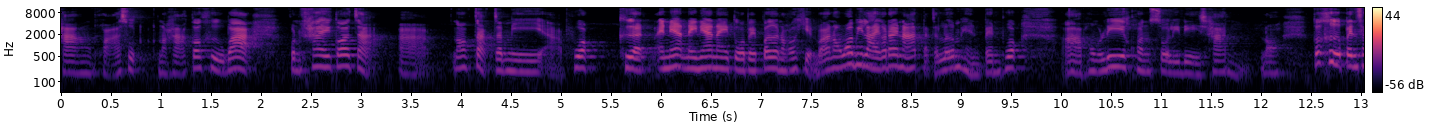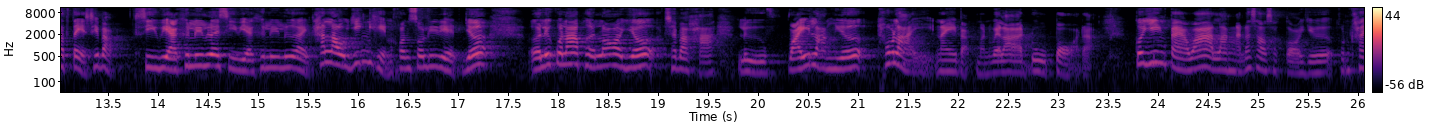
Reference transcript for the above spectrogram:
ทางขวาสุดนะคะ ก็คือว่าคนไข้ก็จะอนอกจากจะมีพวก คือไอเนี้ยในเนี้ยในตัวเปเปอร์เนาะเขาเขียนว่าน้องว่าบีไลก็ได้นะ แต่จะเริ่มเห็นเป็นพวกอ่า pulmonary consolidation เนาะก็คือเป็นสเตจที่แบบซีเวียขึ้นเรื่อยๆซีเวียขึ้นเรื่อยๆ ถ้าเรายิ่งเห็น consolidate เยอะเออเรกว่าล่าเพลล่อเยอะใช่ป่ะคะ หรือไว้ลังเยอะเท่าไหร่ในแบบเหมือนเวลาดูปอดอะก็ยิ่งแปลว่าลังอันดาซาวสกอร์เยอะ คนไข้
